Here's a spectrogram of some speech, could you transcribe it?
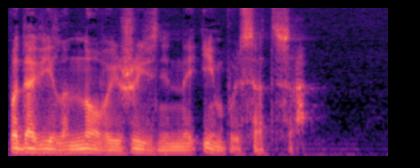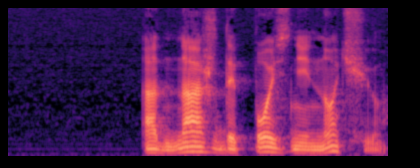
подавило новый жизненный импульс отца. Однажды поздней ночью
